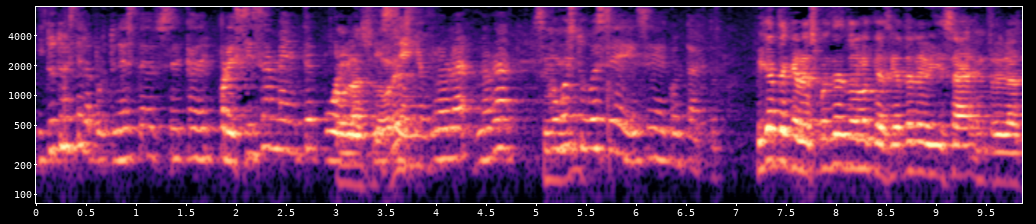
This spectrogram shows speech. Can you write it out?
Y tú tuviste la oportunidad de estar cerca de él precisamente por, Por el diseño flora- floral. Sí. ¿Cómo estuvo ese, ese contacto? Fíjate que después de todo lo que hacía Televisa, entre la,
